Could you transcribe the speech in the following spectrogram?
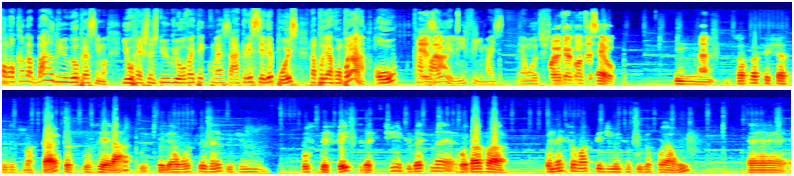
colocando a barra do Yu-Gi-Oh! pra cima. E o restante do Yu-Gi-Oh! vai ter que começar a crescer depois pra poder acompanhar. Ou capar Exato. ele, enfim, mas é uma outra Foi o que aconteceu. E Ah. só pra fechar essas últimas cartas, o Zerato, ele é um outro exemplo de um posto defeito que o deck tinha, que o deck né, rodava. Foi nesse formato que a Dimension Fusion foi a 1. É,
